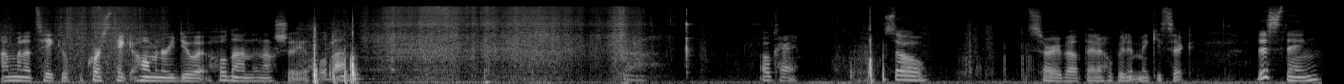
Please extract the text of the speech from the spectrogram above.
I'm going to take it, of course, take it home and redo it. Hold on and I'll show you. Hold on. Okay. So, sorry about that. I hope I didn't make you sick. This thing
